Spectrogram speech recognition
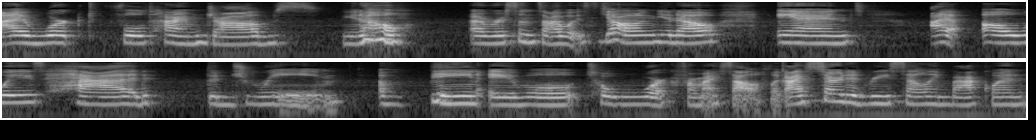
I've worked full-time jobs, you know, ever since I was young, you know, and I always had the dream of being able to work for myself. Like I started reselling back when,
